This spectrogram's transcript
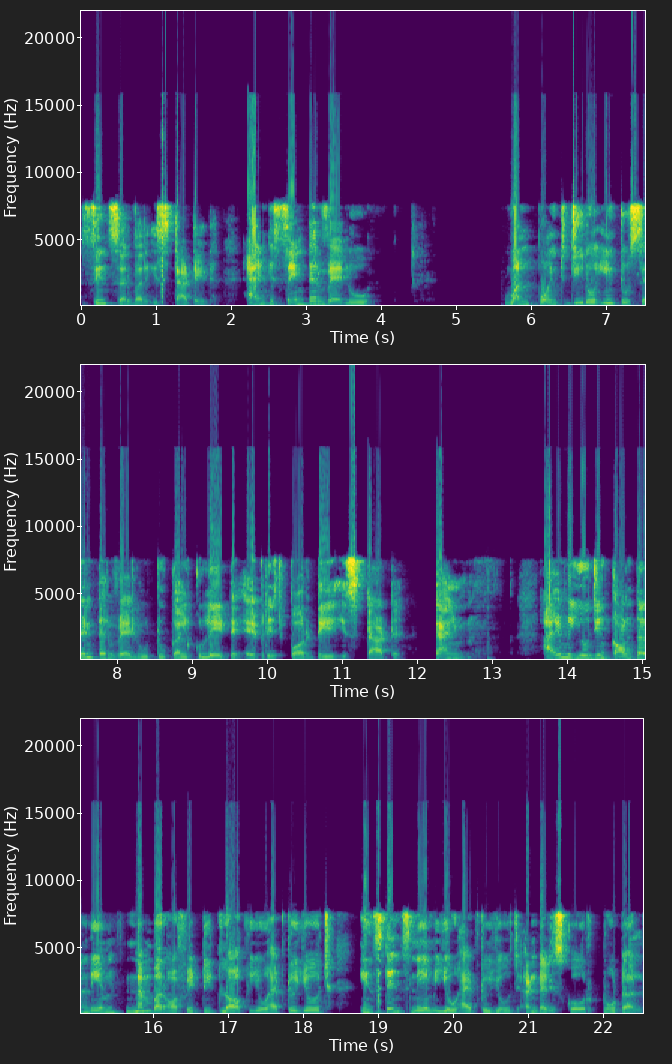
since server started and center value 1.0 into center value to calculate average per day start time. I am using counter name number of a deadlock you have to use instance name you have to use underscore total.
